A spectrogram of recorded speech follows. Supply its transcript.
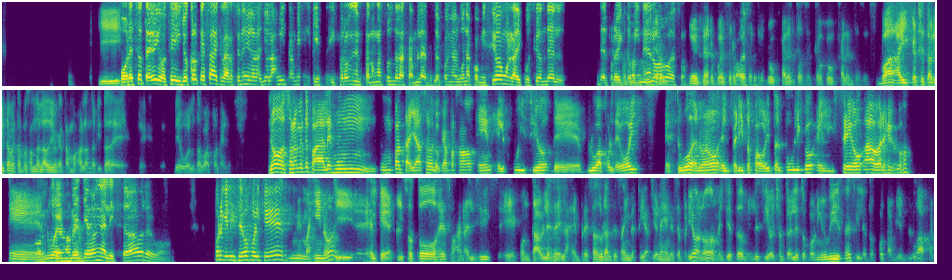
Y Por eso te digo, sí, yo creo que esas declaraciones yo, yo las vi también y, y fueron en el Salón Azul de la Asamblea. Entonces fue en alguna comisión o en la discusión del, del proyecto minero o algo de eso. puede ser, puede ser, puede ser. Tengo que buscar entonces. Tengo que buscar entonces. Va, ahí cacheta ahorita me está pasando el audio que estamos hablando ahorita de, de, de vuelta para ponerlo. No, solamente para darles un, un pantallazo de lo que ha pasado en el juicio de Blue Apple de hoy. Estuvo de nuevo el perito favorito del público, Eliseo Ábrego. eh, ¿Por qué me llevan a Eliseo Abrego? Porque Eliseo fue el que, me imagino, y es el que hizo todos esos análisis eh, contables de las empresas durante esas investigaciones en ese periodo, ¿no? 2007-2018, entonces le tocó New Business y le tocó también Blue Apple.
